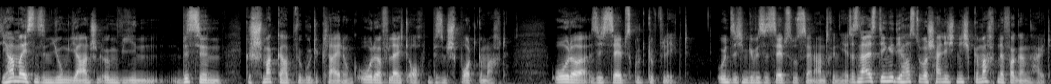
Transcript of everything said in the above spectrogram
Die haben meistens in jungen Jahren schon irgendwie ein bisschen Geschmack gehabt für gute Kleidung oder vielleicht auch ein bisschen Sport gemacht oder sich selbst gut gepflegt und sich ein gewisses Selbstbewusstsein antrainiert. Das sind alles Dinge, die hast du wahrscheinlich nicht gemacht in der Vergangenheit.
